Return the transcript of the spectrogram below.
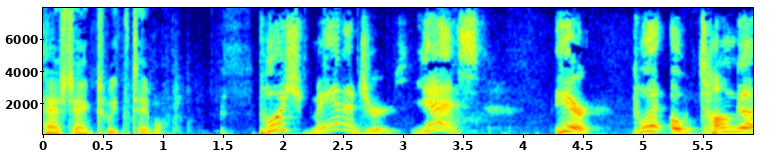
hashtag tweet the table. Push managers. Yes. Here, put Otunga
